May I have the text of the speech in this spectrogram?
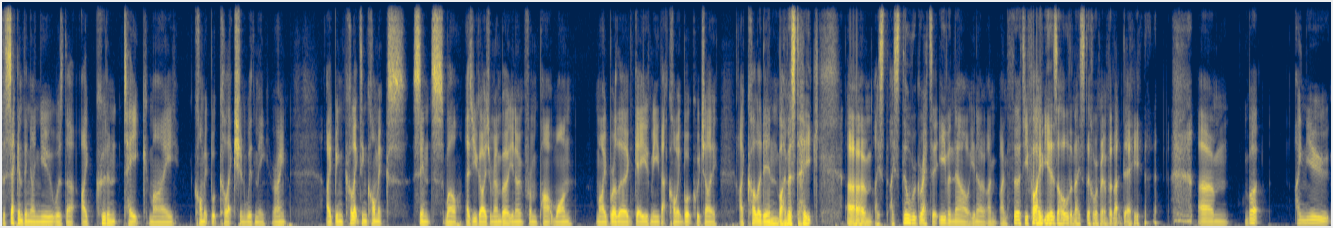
the second thing I knew was that I couldn't take my comic book collection with me, right? I'd been collecting comics since, well, as you guys remember, you know, from part one my brother gave me that comic book, which I I colored in by mistake. Um, I, I still regret it even now. You know, I'm I'm 35 years old and I still remember that day. um, but I knew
